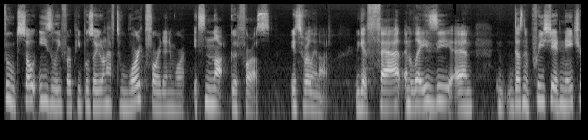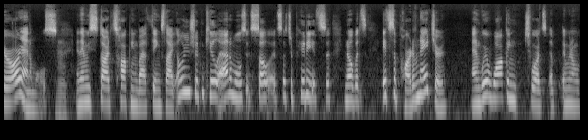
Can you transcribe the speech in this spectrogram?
food so easily for people so you don't have to work for it anymore. It's not good for us. It's really not. We get fat and lazy and doesn't appreciate nature or animals. And then we start talking about things like, "Oh, you shouldn't kill animals. It's so it's such a pity. It's uh, you know, but it's, it's a part of nature." and we're walking towards a, you know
